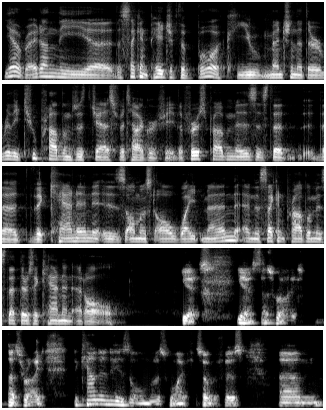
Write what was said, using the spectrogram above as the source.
Yeah, right on the uh, the second page of the book, you mentioned that there are really two problems with jazz photography. The first problem is is that that the canon is almost all white men, and the second problem is that there's a canon at all. Yes, yes, that's right. That's right. The canon is almost white photographers. Um,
